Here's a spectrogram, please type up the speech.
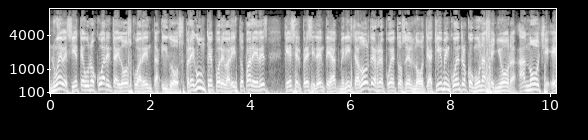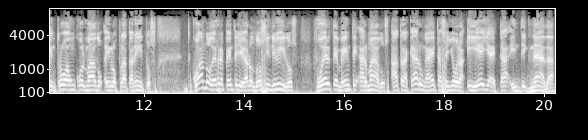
971-4242. Pregunte por Evaristo Paredes, que es el presidente administrador de Repuestos del Norte. Aquí me encuentro con una señora. Anoche entró a un colmado en Los Platanitos, cuando de repente llegaron dos individuos fuertemente armados, atracaron a esta señora y ella está indignada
